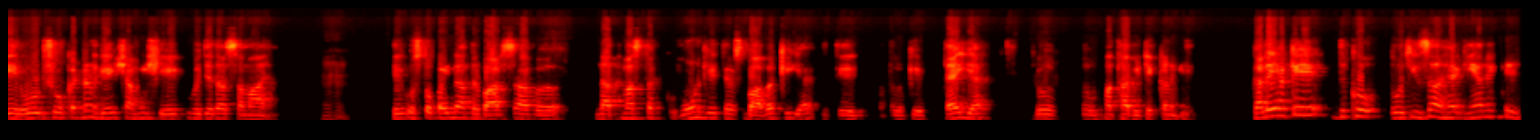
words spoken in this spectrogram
ਇਹ ਰੋਡ ਸ਼ੋਅ ਕੱਢਣਗੇ ਸ਼ਾਮੀ 6 ਵਜੇ ਦਾ ਸਮਾਂ ਹੈ। ਤੇ ਉਸ ਤੋਂ ਪਹਿਲਾਂ ਦਰਬਾਰ ਸਾਹਿਬ ਨਤਮਸਤਕ ਹੋਣਗੇ ਤੇ ਸੁਭਾਵਕ ਹੀ ਹੈ ਇੱਥੇ ਮਤਲਬ ਕਿ ਤੈਅ ਹੀ ਹੈ ਜੋ ਮੱਥਾ ਵੀ ਟੇਕਣਗੇ। ਗੱਲ ਇਹ ਆ ਕਿ ਦੇਖੋ ਦੋ ਚੀਜ਼ਾਂ ਹੈਗੀਆਂ ਨੇ ਕਿ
